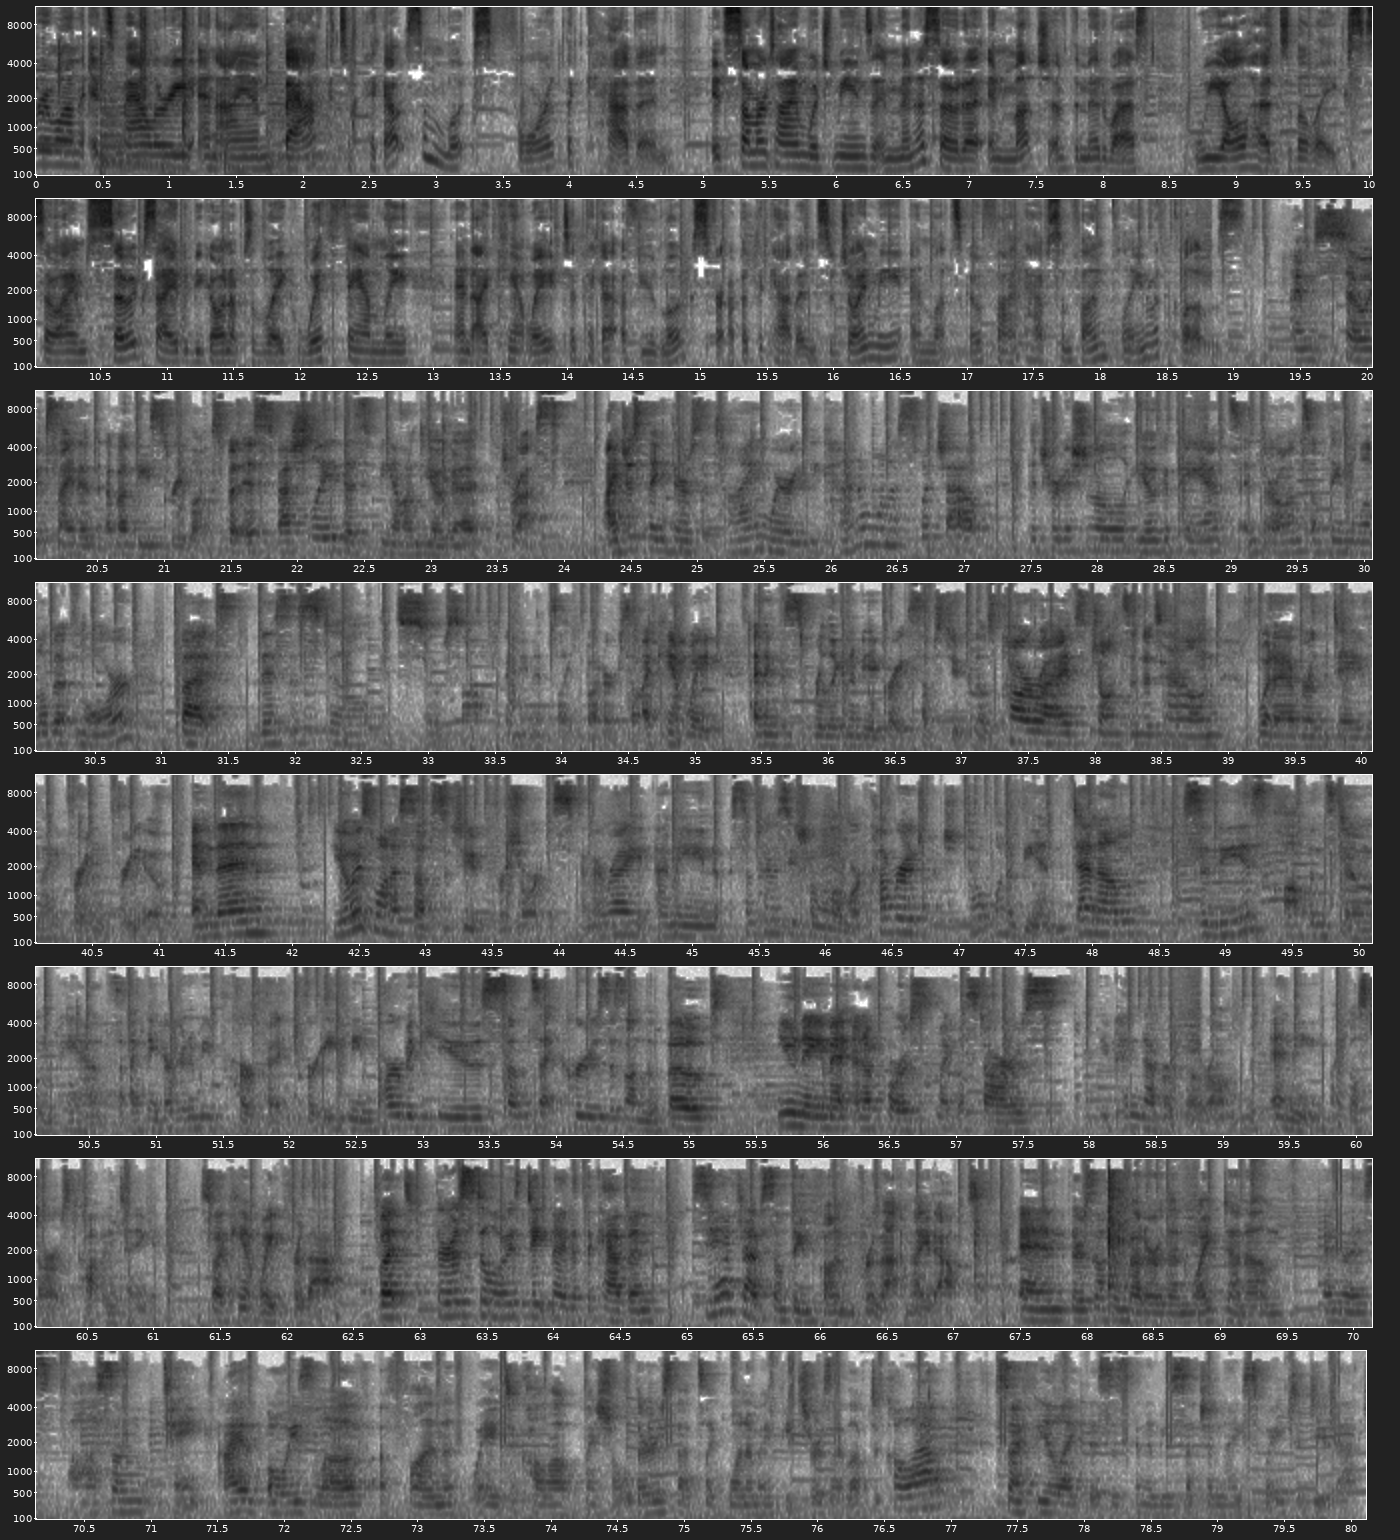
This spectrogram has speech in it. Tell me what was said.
everyone, it's Mallory and I am back to pick out some looks for the cabin. It's summertime, which means in Minnesota and much of the Midwest, we all head to the lakes. So I'm so excited to be going up to the lake with family and I can't wait to pick out a few looks for up at the cabin. So join me and let's go have some fun playing with clothes. I'm so excited about these three looks, but especially this Beyond Yoga dress. I just think there's a time where you kind of want to switch out the traditional yoga pants and throw on something a little bit more, but this is still, it's so soft. I mean, it's like butter, so I can't wait. I think this is really gonna be a great substitute for those car rides, Johnson to town, whatever the day might bring for you. And then you always want to substitute for shorts, am I right? I mean, sometimes you just want a little more coverage, but you don't want to be in denim. So these cloth and stone pants, I think are gonna be perfect for evening barbecues, sunset cruises on the boat, you name it. And of course, Michael Stars, you can never go wrong with any Michael Stars cotton tank. So I can't wait for that. But there is still always date night at the cabin, so you have to have something fun for that night out. And there's nothing better than white denim and this awesome tank. I always love a fun way to call out my shoulders. That's like one of my features I love to call out. So I feel like this is gonna be such a nice way to do that.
